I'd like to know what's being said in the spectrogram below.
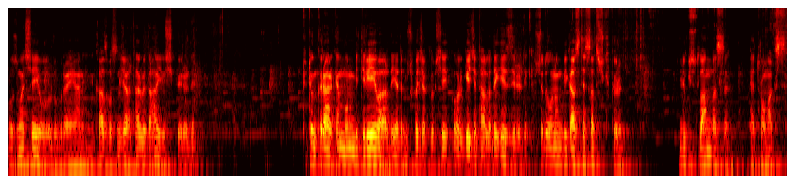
O zaman şey olurdu buraya yani gaz basıncı artar ve daha iyi ışık verirdi. Tütün kırarken bunun bir direği vardı ya da üç bacaklı bir şey. O gece tarlada gezdirirdik. Şu da onun bir gazete satış küpürü. Lüks lambası. Petromax.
